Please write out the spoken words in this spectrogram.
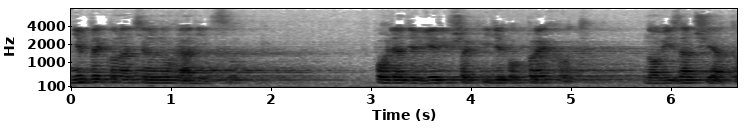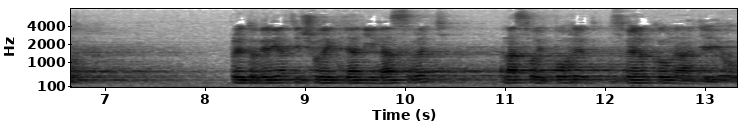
neprekonateľnú hranicu. V pohľade viery však ide o prechod, nový začiatok. Preto veriaci človek hľadí na smrť a na svoj pohreb s veľkou nádejou.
